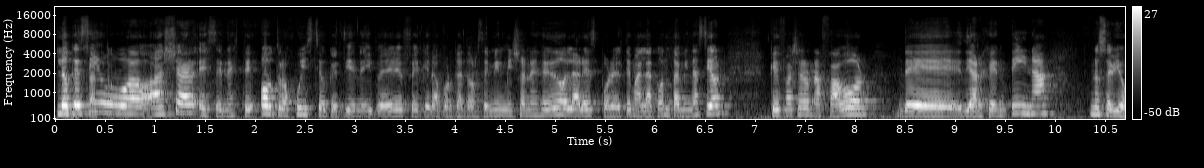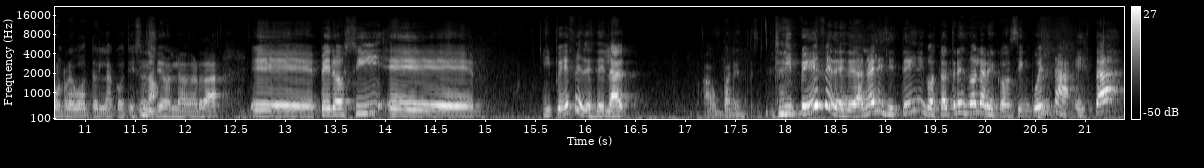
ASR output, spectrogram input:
Lo que sí hubo ayer es en este otro juicio que tiene IPF, que era por 14 mil millones de dólares por el tema de la contaminación, que fallaron a favor de, de Argentina no se vio un rebote en la cotización, la verdad. Eh, pero sí, eh, YPF desde la... Hago un paréntesis. YPF desde el análisis técnico está 3 dólares con 50, está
